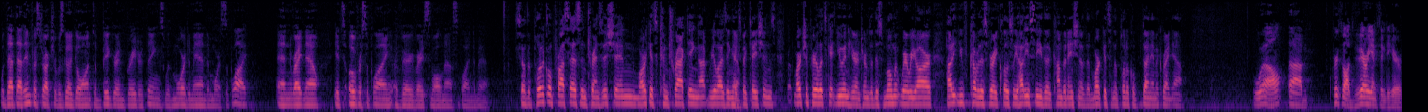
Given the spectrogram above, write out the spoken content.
that that infrastructure was going to go on to bigger and greater things with more demand and more supply. And right now, it's oversupplying a very, very small amount of supply and demand. So the political process and transition, markets contracting, not realizing yeah. expectations. Mark Schapiro, let's get you in here in terms of this moment where we are. How do you cover this very closely? How do you see the combination of the markets and the political dynamic right now? Well, um, first of all, it's very interesting to hear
